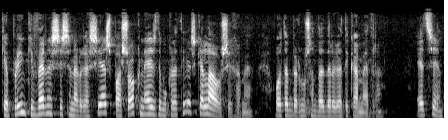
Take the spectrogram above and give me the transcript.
Και πριν κυβέρνηση συνεργασίας, Πασόκ, Νέα Δημοκρατία και Λάος είχαμε, όταν περνούσαν τα αντεργατικά μέτρα. Έτσι.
